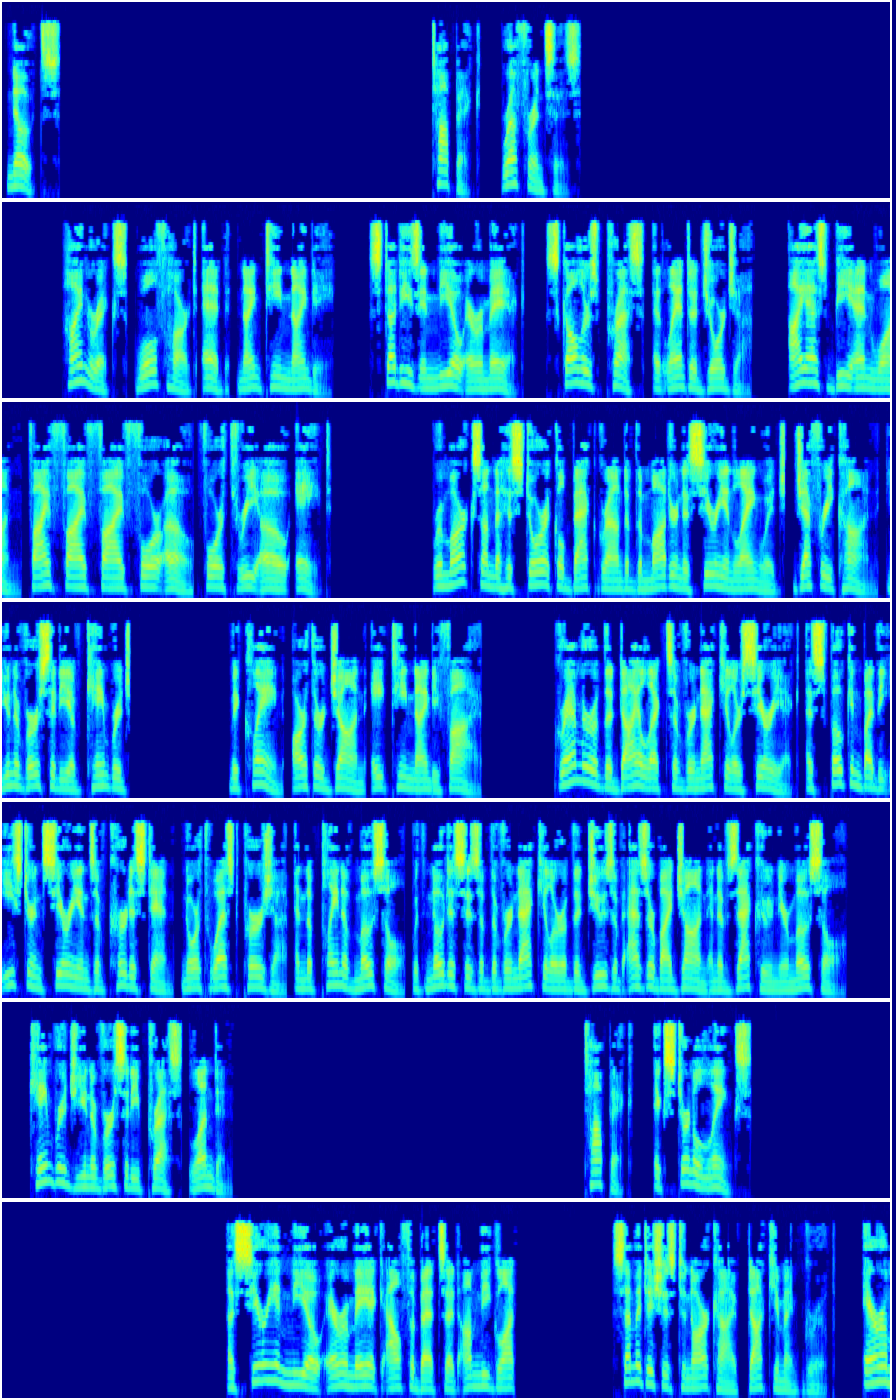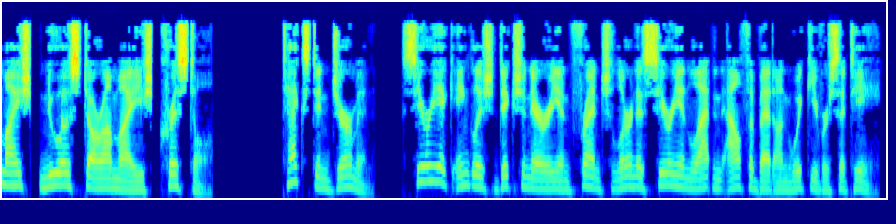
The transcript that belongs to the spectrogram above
Notes References Heinrichs, Wolfhart ed. 1990. Studies in Neo-Aramaic. Scholars Press, Atlanta, Georgia. ISBN 1-55540-430-8. Remarks on the historical background of the modern Assyrian language, Geoffrey Kahn, University of Cambridge MacLean, Arthur John 1895. Grammar of the Dialects of Vernacular Syriac, as spoken by the Eastern Syrians of Kurdistan, northwest Persia, and the plain of Mosul, with notices of the vernacular of the Jews of Azerbaijan and of Zakho near Mosul. Cambridge University Press, London. External links Assyrian Neo-Aramaic alphabets at Omniglot. Semitisches Tonarchiv, document group. Aramaisch, Nuostaramaisch crystal. Text in German. Syriac English Dictionary and French Learn Assyrian Latin alphabet on Wikiversity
